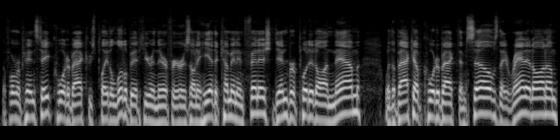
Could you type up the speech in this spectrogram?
the former Penn State quarterback who's played a little bit here and there for Arizona, he had to come in and finish. Denver put it on them with a backup quarterback themselves. They ran it on them.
